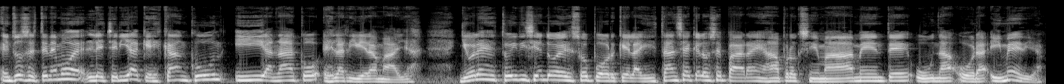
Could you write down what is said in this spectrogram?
entonces tenemos lechería que es Cancún y Anaco es la Riviera Maya. Yo les estoy diciendo eso porque la distancia que los separa es aproximadamente una hora y media.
